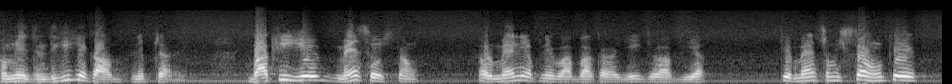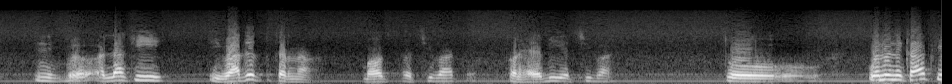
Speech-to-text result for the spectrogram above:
ہم نے زندگی کے کام نپٹانے۔ باقی یہ میں سوچتا ہوں، اور میں نے اپنے بابا کا یہی جواب دیا کہ میں سمجھتا ہوں کہ اللہ کی عبادت کرنا بہت اچھی بات ہے، اور ہے بھی اچھی بات۔ تو انہوں نے کہا کہ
